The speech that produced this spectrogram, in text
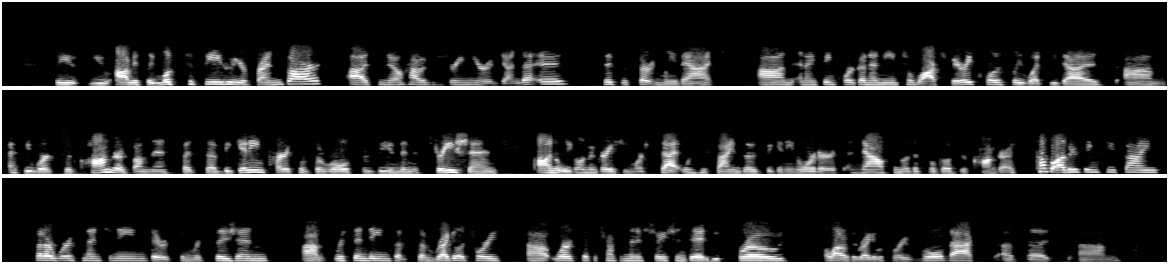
So you, you obviously look to see who your friends are uh, to know how extreme your agenda is. This is certainly that. Um, and I think we're going to need to watch very closely what he does um, as he works with Congress on this. But the beginning parts of the roles of the administration on illegal immigration were set when he signed those beginning orders. And now some of this will go through Congress. A couple other things he signed that are worth mentioning there's some rescissions, um, rescindings of some regulatory uh, work that the Trump administration did. He froze a lot of the regulatory rollbacks of the um,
